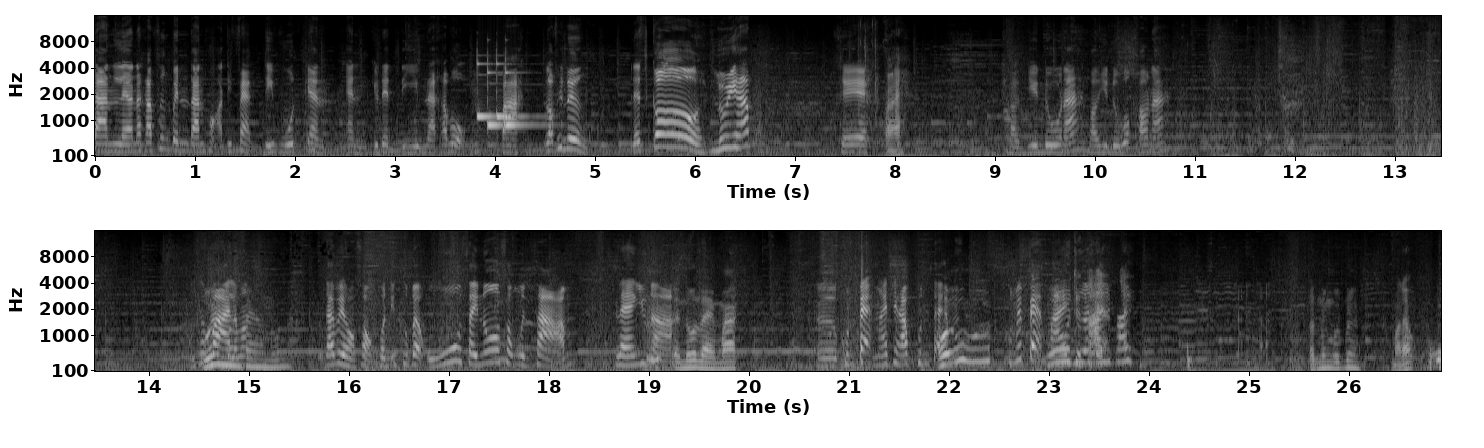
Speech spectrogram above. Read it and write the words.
ดันแล้วนะครับ ซึ่งเป็นดันของ Artifact Deep Wood กัน and Gilded Deep นะครับผมไปรอบที่หนึ่ง let's go ลุยครับ โอเค ไปเรายืนดูนะ เรายืนดูพวกเขานะอุ๊ยสบายแล้วมั้งอุ๊ยนไปทางนู้นอะดาเมจของสองคนนี้คือแบบโอ้ไซโน่สองหมื่นสาม แรงอยู่นะแต่นู้นแรงมาก เออคุณแปะไม้สิครับ คุณแปะโอ้ยคุณไม่แปะไม้โอ้ยจะเพื่อนตายเนี่ยจะตายแป๊บนึงแป๊บนึงมาแล้วโอ้โห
